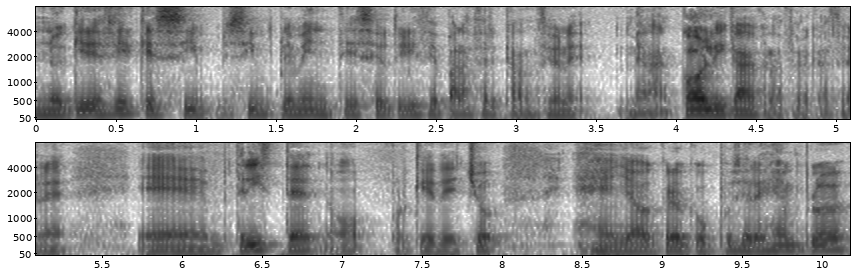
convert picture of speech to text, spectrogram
no quiere decir que simplemente se utilice para hacer canciones melancólicas, para hacer canciones tristes, ¿no? Porque de hecho yo creo que os puse el ejemplo,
